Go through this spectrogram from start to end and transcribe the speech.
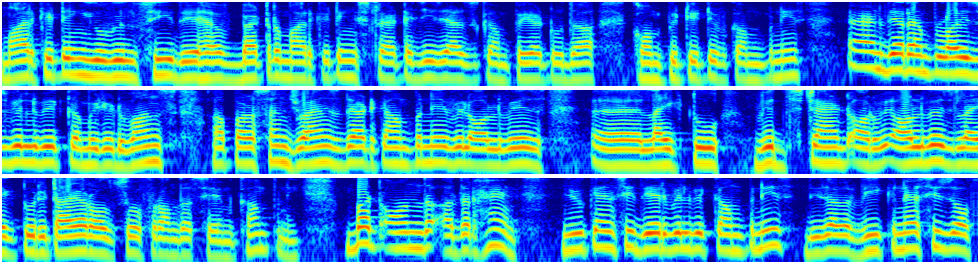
marketing you will see they have better marketing strategies as compared to the competitive companies. And their employees will be committed. Once a person joins that company will always uh, like to withstand or always like to retire also from the same company. But on the other hand you can see there will be companies these are the weaknesses of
